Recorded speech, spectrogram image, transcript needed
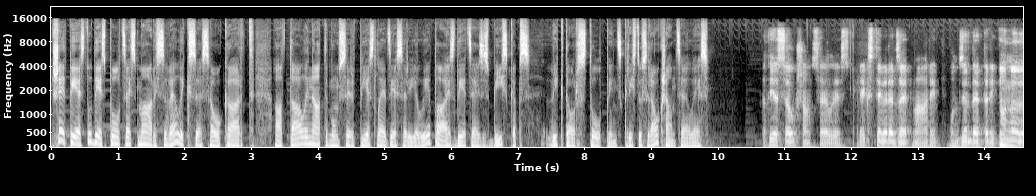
Šeit pie studijas pulces Māris Veliks savukārt attālināti mums ir pieslēdzies arī Liepājas diecēzes bīskaps Viktors Stulpins. Kristus ir augšām cēlies! Patiesi augšām cēlies. Prieks tevi redzēt, Mārī, un dzirdēt arī un uh,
